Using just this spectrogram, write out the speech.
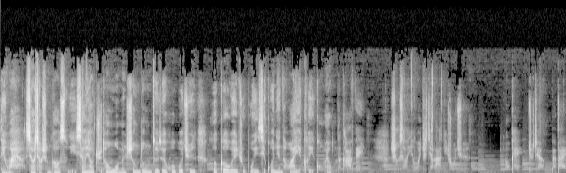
另外啊，小小声告诉你，想要直通我们生动最最活泼群和各位主播一起过年的话，也可以购买我们的咖啡。生肖英会直接拉你入群。OK，就这样，拜拜。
